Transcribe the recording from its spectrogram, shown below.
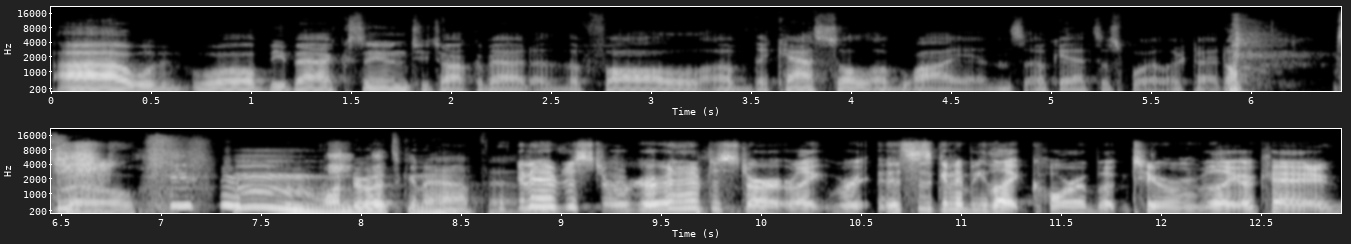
Uh, we'll we'll be back soon to talk about uh, the fall of the Castle of Lions. Okay, that's a spoiler title. so, hmm, wonder what's gonna happen. We're gonna have to start. We're gonna have to start. Like we're, this is gonna be like Korra book two, and we'll be like, okay,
